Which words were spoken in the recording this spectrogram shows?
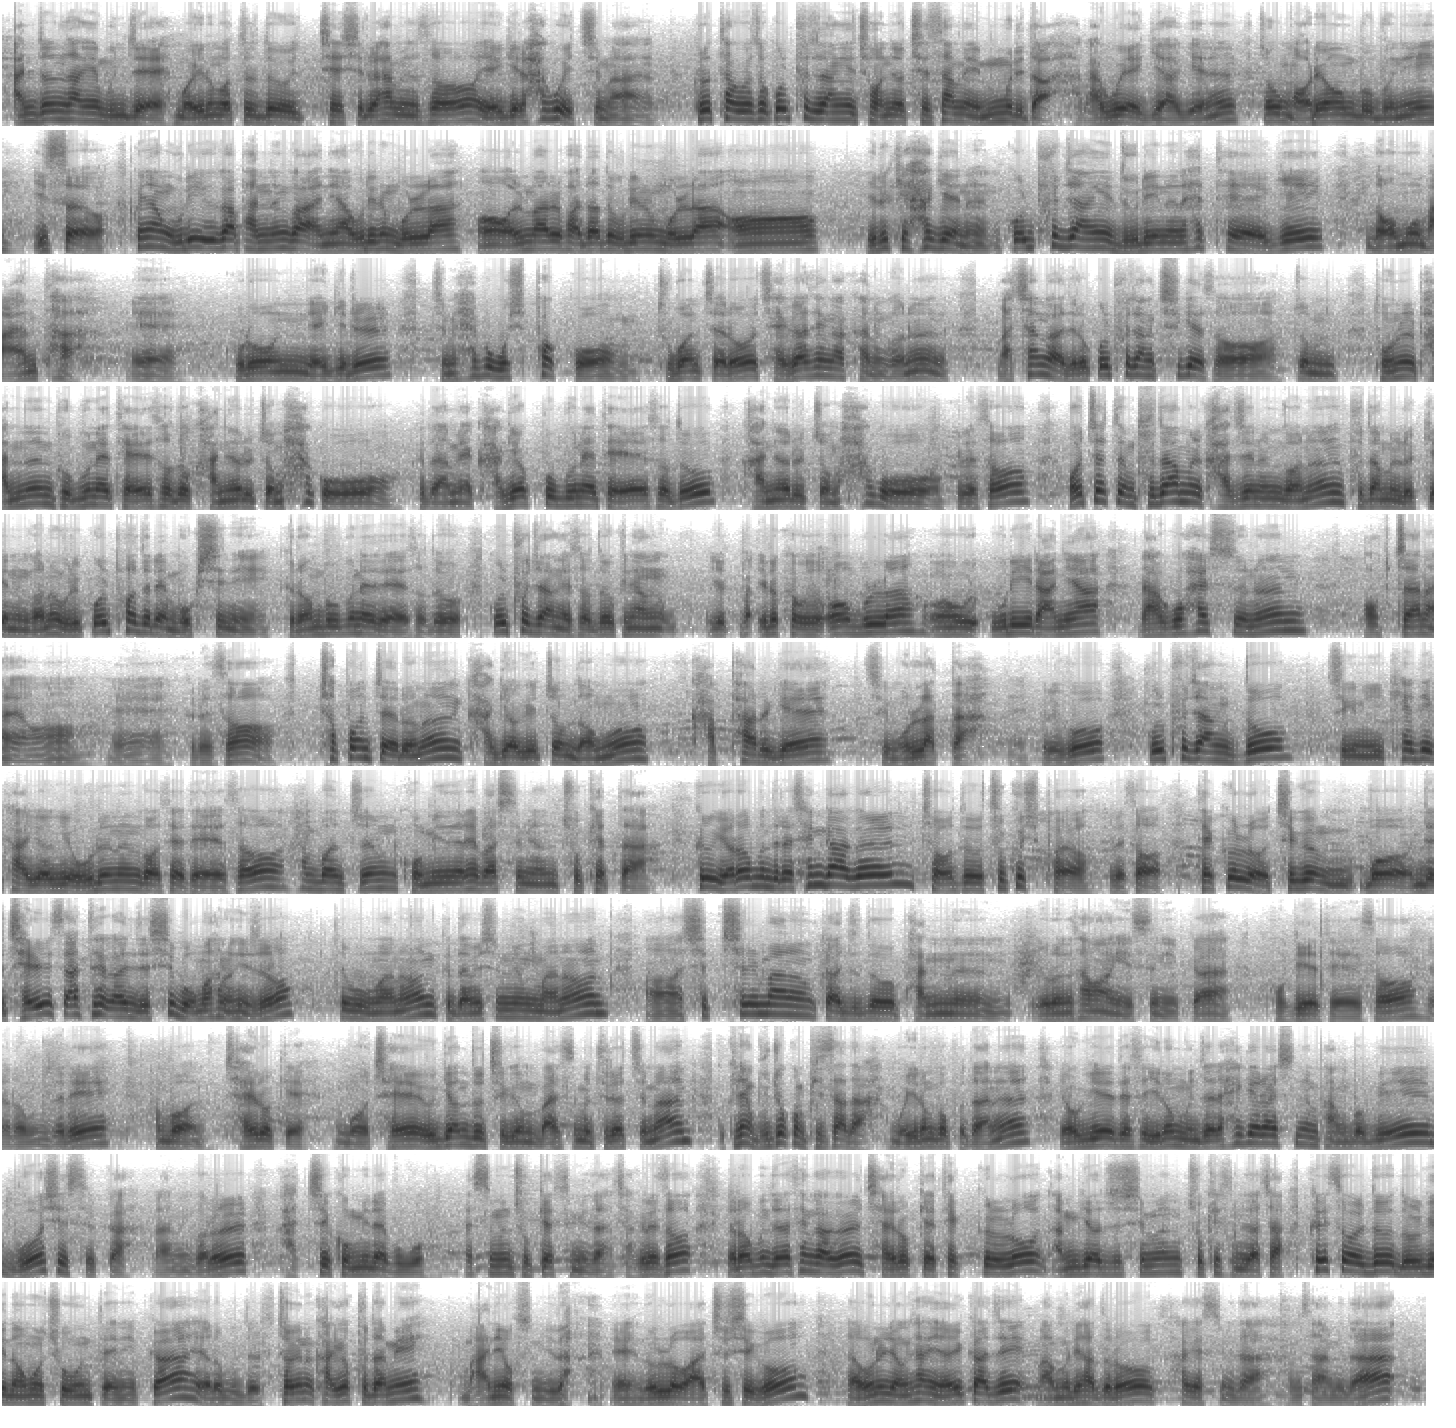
안전상의 문제 뭐 이런 것들도 제시를 하면서 얘기를 하고 있지만 그렇다고 해서 골프장이 전혀 제3의 인물이다 라고 얘기하기에는 조금 어려운 부분이 있어요. 그냥 우리가 받는 거 아니야. 우리는 몰라. 어, 얼마를 받아도 우리는 몰라. 어, 이렇게 하기에는 골프장이 누리는 혜택이 너무 많다. 예. 그런 얘기를 좀 해보고 싶었고 두 번째로 제가 생각하는 거는 마찬가지로 골프장 측에서 좀 돈을 받는 부분에 대해서도 관여를 좀 하고 그 다음에 가격 부분에 대해서도 관여를 좀 하고 그래서 어쨌든 부담을 가지는 거는 부담을 느끼는 거는 우리 골퍼들의 몫이니 그런 부분에 대해서도 골프장에서도 그냥 이렇게 하고 어 몰라 어, 우리 일 아니야 라고 할 수는 없잖아요. 예, 그래서 첫 번째로는 가격이 좀 너무 가파르게 지금 올랐다. 예, 그리고 골프장도 지금 이 캐디 가격이 오르는 것에 대해서 한 번쯤 고민을 해봤으면 좋겠다. 그리고 여러분들의 생각을 저도 듣고 싶어요. 그래서 댓글로 지금 뭐 이제 제일 싼 데가 이제 15만 원이죠. 15만 원, 그 다음에 16만 원, 어, 17만 원까지도 받는 이런 상황이 있으니까 거기에 대해서 여러분들이 한번 자유롭게 뭐 제 의견도 지금 말씀을 드렸지만 그냥 무조건 비싸다 뭐 이런 것보다는 여기에 대해서 이런 문제를 해결할 수 있는 방법이 무엇이 있을까라는 거를 같이 고민해보고 했으면 좋겠습니다. 자 그래서 여러분들의 생각을 자유롭게 댓글로 남겨주시면 좋겠습니다. 자 크리스월드 놀기 너무 좋은 때니까 여러분들 저희는 가격 부담이 많이 없습니다. 예, 놀러 와 주시고 자, 오늘 영상 여기까지 마무리하도록 하겠습니다. 감사합니다.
